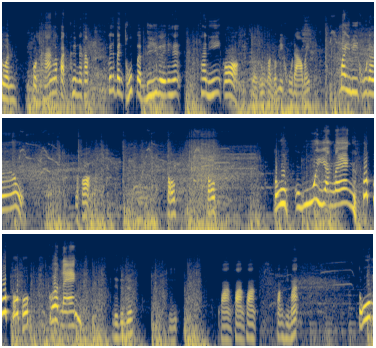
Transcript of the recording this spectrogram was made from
ส่วนกดค้างแล้วปัดขึ้นนะครับ ก็จะเป็นทุบแบบนี้เลยนะฮะท่านี้ก็เดี๋ยวดูก่อนว่ามีคูดาวไหมไม่มีคูดาว แล้วก็ตบตบตูบอุ้ยอย่างแรงโคตรแรงเดี๋ยวเดี๋ยวเดี๋ยวนี่ควางควางควางควางหิมะตุ้ม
